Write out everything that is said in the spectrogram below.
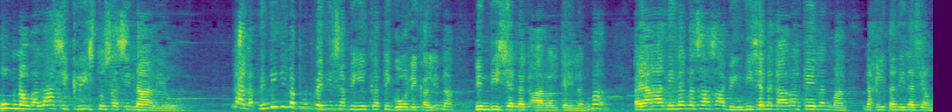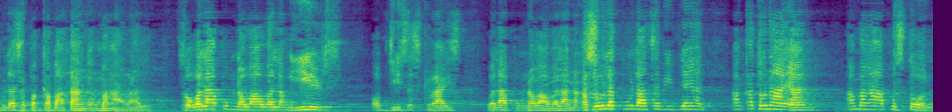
Kung nawala si Kristo sa senaryo, Lalap, hindi nila po pwede sabihin categorically na hindi siya nag-aral kailanman. Kaya nga nila nasasabi, hindi siya nag-aral kailanman, nakita nila siya mula sa pagkabata hanggang mangaral. So wala pong nawawalang years of Jesus Christ. Wala pong nawawala. Nakasulat po lahat sa Biblia yan. Ang katunayan, ang mga apostol,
